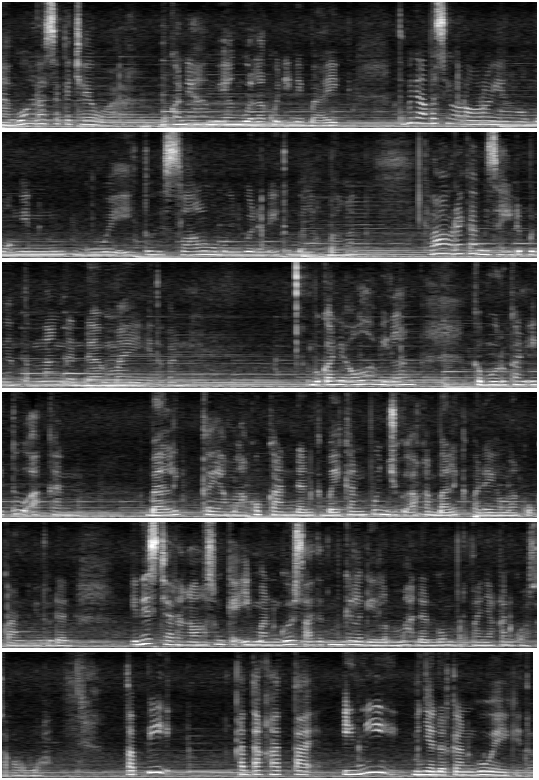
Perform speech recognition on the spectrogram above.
Nah gue ngerasa kecewa. Bukannya yang gue lakuin ini baik tapi kenapa sih orang-orang yang ngomongin gue itu selalu ngomongin gue dan itu banyak banget? Kenapa mereka bisa hidup dengan tenang dan damai gitu kan? Bukannya Allah bilang keburukan itu akan balik ke yang melakukan dan kebaikan pun juga akan balik kepada yang melakukan gitu. Dan ini secara langsung kayak iman gue saat itu mungkin lagi lemah dan gue mempertanyakan kuasa Allah. Tapi kata-kata ini menyadarkan gue gitu.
